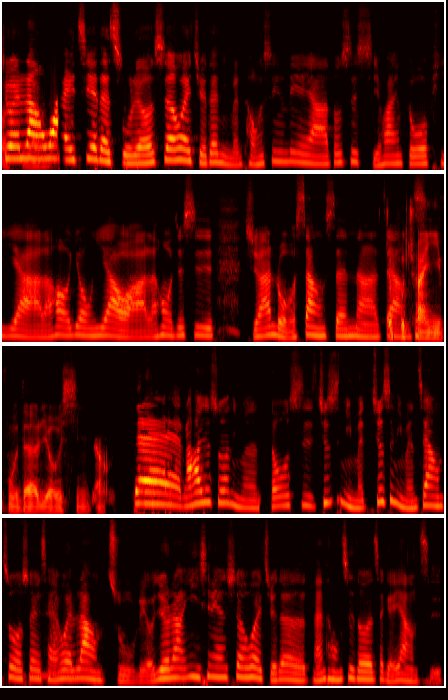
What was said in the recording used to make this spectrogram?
就会让外界的主流社会觉得你们同性恋呀，都是喜欢多批呀，然后用药啊，然后就是喜欢裸上身啊，这样不穿衣服的游行这样。对，然后就说你们都是，就是你们就是你们这样做，所以才会让主流，就让异性恋社会觉得男同志都是这个样子。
